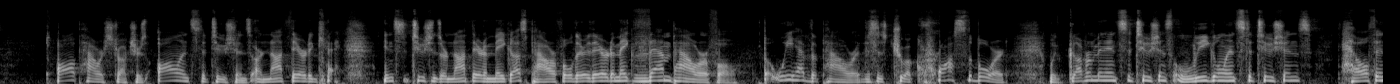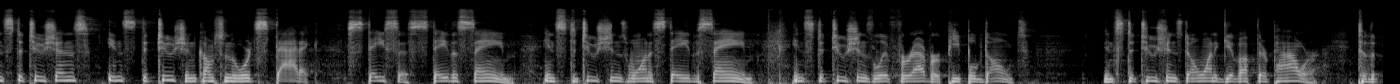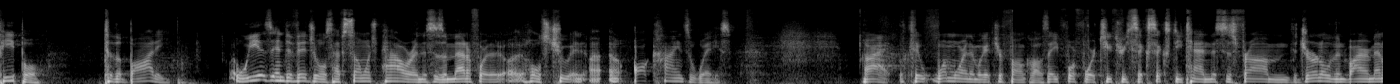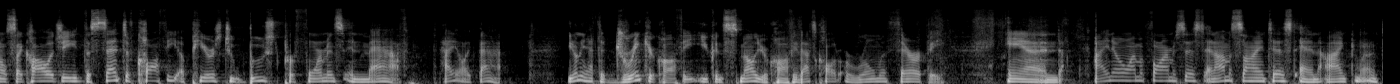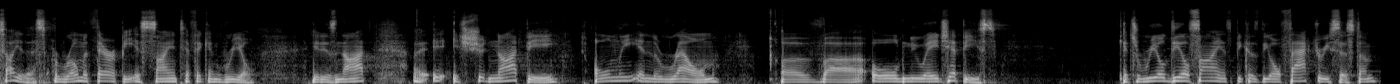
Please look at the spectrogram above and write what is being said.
all power structures, all institutions are not there to get institutions are not there to make us powerful. They're there to make them powerful. But we have the power. This is true across the board with government institutions, legal institutions, health institutions. Institution comes from the word static. Stasis, stay the same. Institutions want to stay the same. Institutions live forever. People don't. Institutions don't want to give up their power to the people, to the body. We as individuals have so much power, and this is a metaphor that holds true in, uh, all kinds of ways. All right, okay, one more and then we'll get your phone calls. 844-236-6010. This is from the Journal of Environmental Psychology. The scent of coffee appears to boost performance in math. How do you like that? You don't even have to drink your coffee. You can smell your coffee. That's called aromatherapy. And I know I'm a pharmacist and I'm a scientist, and I'm going to tell you this aromatherapy is scientific and real. It is not, uh, it, it, should not be only in the realm of uh, old New Age hippies. It's real deal science because the olfactory system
